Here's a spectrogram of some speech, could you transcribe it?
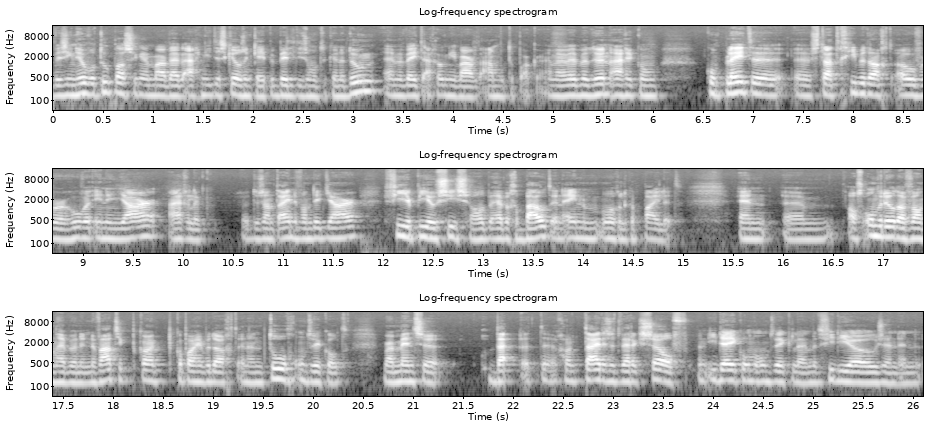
we zien heel veel toepassingen... maar we hebben eigenlijk niet de skills en capabilities om het te kunnen doen. En we weten eigenlijk ook niet waar we het aan moeten pakken. En we hebben met hun eigenlijk een complete eh, strategie bedacht... over hoe we in een jaar eigenlijk... eh, dus aan het einde van dit jaar vier POC's hebben gebouwd en één mogelijke pilot. En ehm, als onderdeel daarvan hebben we een innovatiecampagne bedacht en een tool ontwikkeld waar mensen het, eh, gewoon tijdens het werk zelf een idee konden ontwikkelen met video's en, en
